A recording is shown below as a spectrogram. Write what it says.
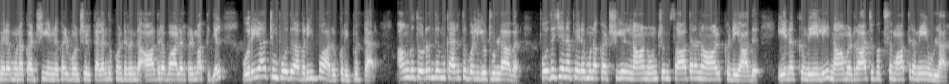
பெரமுன கட்சியின் நிகழ்வொன்றில் கலந்து கொண்டிருந்த ஆதரவாளர்கள் மத்தியில் உரையாற்றும் போது அவர் இவ்வாறு குறிப்பிட்டார். அங்கு தொடர்ந்தும் கருத்து வெளியிட்டுள்ள அவர் பொதுஜன பெருமுன கட்சியில் நான் ஒன்றும் சாதாரண ஆள் கிடையாது. எனக்கு மேலே நாமல் ராஜபக்ச மாத்திரமே உள்ளார்.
